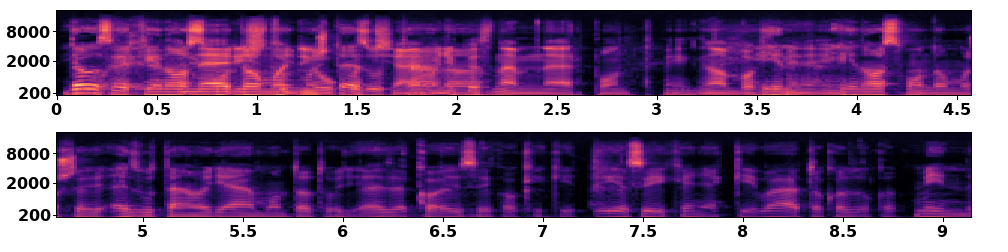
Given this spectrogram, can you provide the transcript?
De azért én azt mondom, hogy most ezután... Mondjuk ez nem NER pont még. Na, most én, én azt mondom most ezután, hogy elmondtad, hogy ezek a ezek, akik itt érzékenyekké váltak, azokat mind,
